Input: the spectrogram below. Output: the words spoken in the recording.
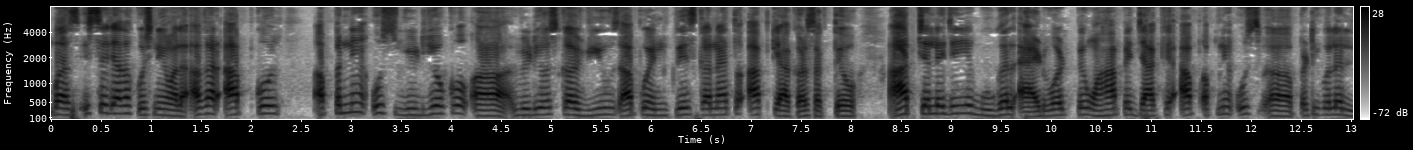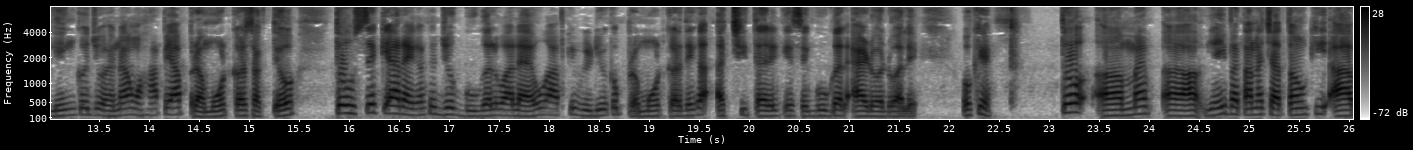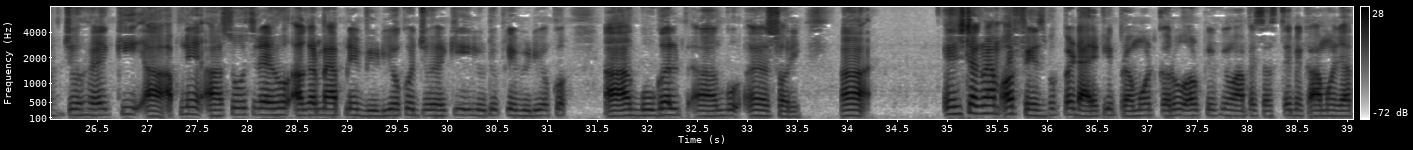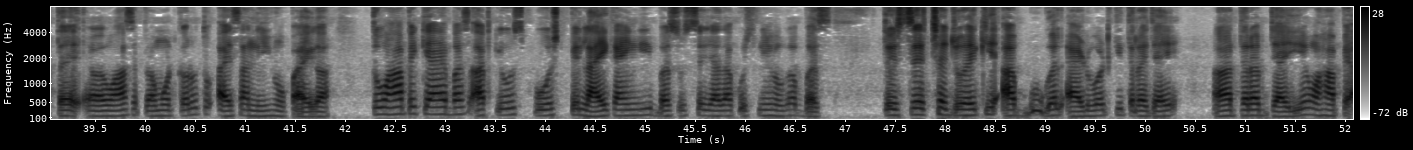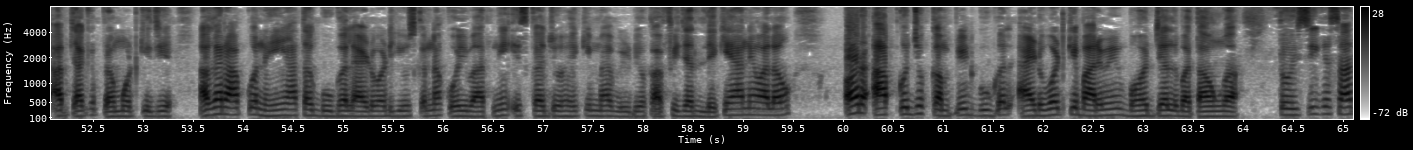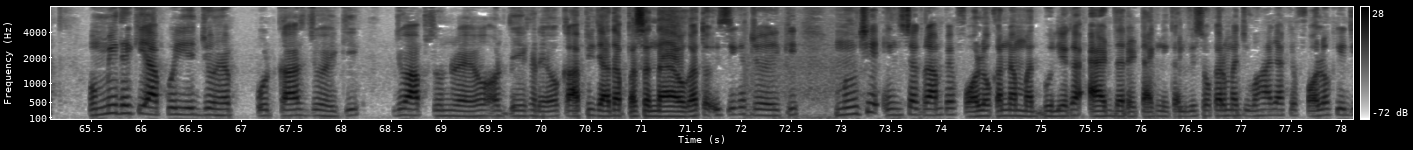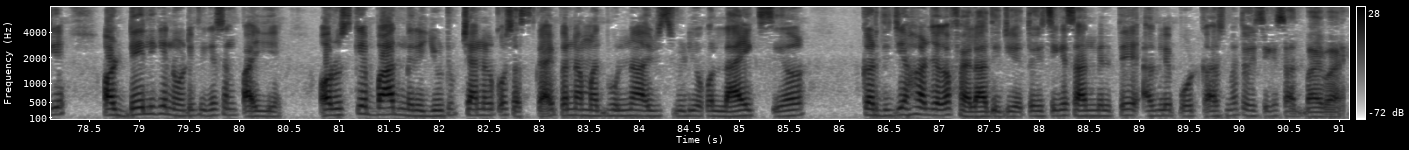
बस इससे ज़्यादा कुछ नहीं वाला। अगर आपको अपने उस वीडियो को आ, वीडियोस का व्यूज़ आपको इंक्रीज करना है तो आप क्या कर सकते हो? आप चले जाइए गूगल एडवर्ड पे वहाँ पे जाके आप अपने उस पर्टिकुलर लिंक को जो है ना वहाँ पे आप प्रमोट कर सकते हो। तो उससे क्या रहेगा कि जो गूगल वाला है वो आपके वीडियो को प्रमोट कर देगा अच्छी तरीके से गूगल एडवर्ड वाले। ओके तो आ, मैं आ, यही बताना चाहता हूँ कि आप जो है कि आ, अपने आ, सोच रहे हो अगर मैं अपने वीडियो को जो है कि यूट्यूब के वीडियो को गूगल सॉरी इंस्टाग्राम और फेसबुक पर डायरेक्टली प्रमोट करूँ और क्योंकि वहाँ पे सस्ते में काम हो जाता है वहाँ से प्रमोट करूँ तो ऐसा नहीं हो पाएगा। तो वहाँ पे क्या है बस आपके उस पोस्ट पे लाइक आएँगी बस उससे ज़्यादा कुछ नहीं होगा बस। तो इससे अच्छा जो है कि आप गूगल एडवर्ड की तरह जाए तरफ़ जाइए, वहाँ पे आप जाके प्रमोट कीजिए। अगर आपको नहीं आता गूगल एडवर्ड यूज़ करना, कोई बात नहीं, इसका जो है कि मैं वीडियो काफ़ी जल्द लेके आने वाला हूँ। और आपको जो कंप्लीट गूगल एडवर्ड के बारे में भी बहुत जल्द बताऊँगा। तो इसी के साथ, उम्मीद है कि आपको ये जो है पॉडकास्ट जो है कि, जो आप सुन रहे हो और देख रहे हो, काफ़ी ज़्यादा पसंद आया होगा। तो इसी का जो है कि, मुझे इंस्टाग्राम पे फॉलो करना मत भूलिएगा at the rate technical Vishwakarma ji वहाँ जाके फॉलो कीजिए और डेली के नोटिफिकेशन पाइए। और उसके बाद मेरे यूट्यूब चैनल को सब्सक्राइब करना मत भूलना, इस वीडियो को लाइक शेयर कर दीजिए, हर जगह फैला दीजिए। तो इसी के साथ मिलते हैं अगले पॉडकास्ट में तो इसी के साथ बाय बाय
